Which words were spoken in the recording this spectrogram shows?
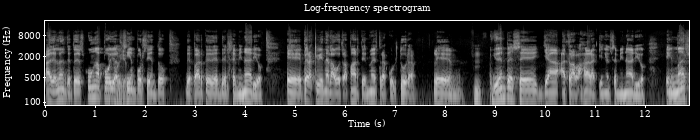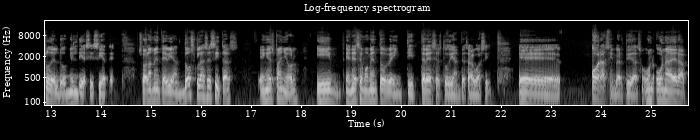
adelante. Entonces un apoyo, al 100% de parte del seminario. Pero aquí viene la otra parte nuestra cultura yo empecé ya a trabajar aquí en el seminario en marzo del 2017. Solamente habían dos clasecitas en español y en ese momento 23 estudiantes, algo así. Eh, horas invertidas. una era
